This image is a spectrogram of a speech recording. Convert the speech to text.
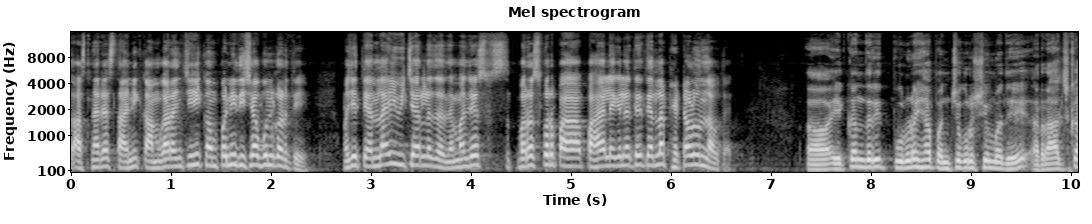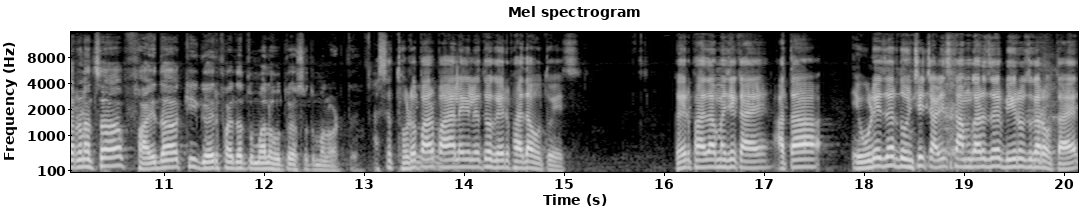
असणाऱ्या स्थानिक कामगारांची ही कंपनी दिशाभूल करते. म्हणजे त्यांनाही विचारलं जातं म्हणजे परस्पर पा पाहायला गेलं ते त्यांना फेटाळून लावतात एकंदरीत पूर्ण ह्या पंचकृषीमध्ये राजकारणाचा फायदा की गैरफायदा तुम्हाला होतोय असं तुम्हाला वाटतंय? असं थोडंफार पाहायला गेलं तर गैरफायदा होतोयच. गैरफायदा म्हणजे काय? आता एवढे जर दोनशे चाळीस कामगार जर बेरोजगार होत आहेत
